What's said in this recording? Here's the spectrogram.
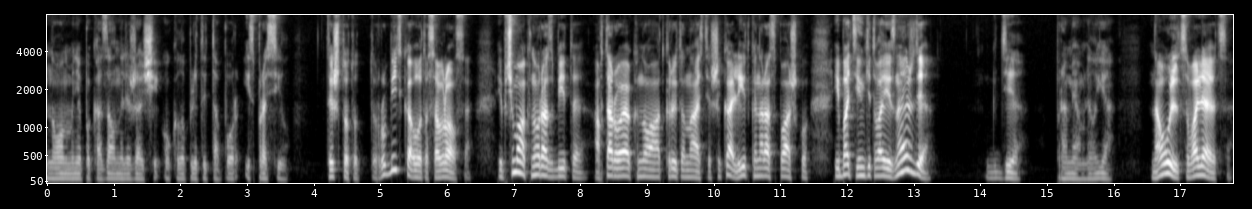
Но он мне показал на лежащий около плиты топор и спросил. «Ты что тут, рубить кого-то собрался? И почему окно разбитое, а второе окно открыто настежь, и калитка нараспашку, и ботинки твои знаешь где?» «Где?» – промямлил я. «На улице валяются.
